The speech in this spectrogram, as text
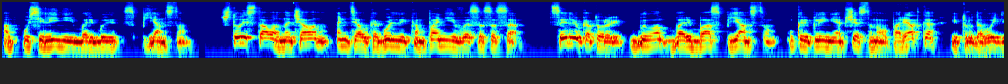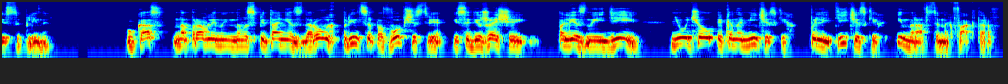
об усилении борьбы с пьянством, что и стало началом антиалкогольной кампании в СССР, целью которой была борьба с пьянством, укрепление общественного порядка и трудовой дисциплины. Указ, направленный на воспитание здоровых принципов в обществе и содержащий полезные идеи не учел экономических, политических и нравственных факторов.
